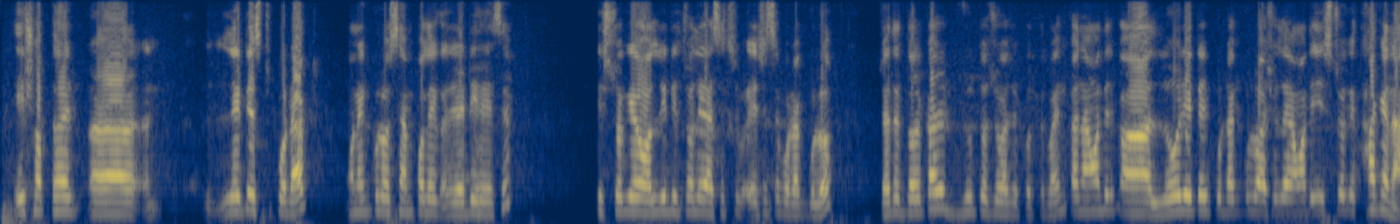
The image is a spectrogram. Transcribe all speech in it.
এই সপ্তাহের লেটেস্ট প্রোডাক্ট অনেকগুলো স্যাম্পলে রেডি হয়েছে। স্টকে অলরেডি চলে এসেছে এসেছে প্রোডাক্টগুলো যাদের দরকার দ্রুত যোগাযোগ করতে পারেন। কারণ আমাদের লো রেটের প্রোডাক্টগুলো আসলে আমাদের স্টকে থাকে না।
